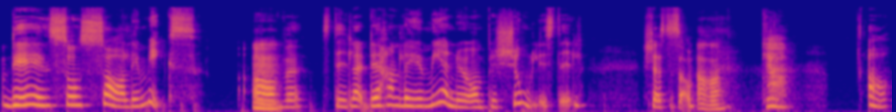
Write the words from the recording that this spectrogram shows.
Det är en sån salig mix mm. av stilar. Det handlar ju mer nu om personlig stil. Känns det som. Ja. Ja. Ja.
